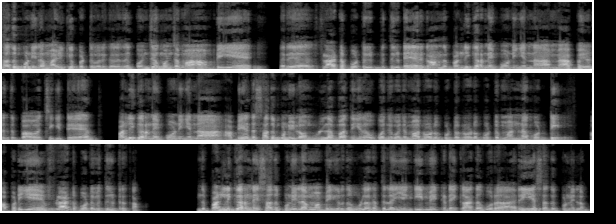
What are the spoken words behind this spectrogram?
சதுப்பு நிலம் அழிக்கப்பட்டு வருகிறது. கொஞ்சம் கொஞ்சமா அப்படியே பிளாட்டை போட்டு வித்துக்கிட்டே இருக்கான். அந்த பள்ளிக்கரணை போனீங்கன்னா மேப்பை எடுத்து வச்சுக்கிட்டு பள்ளிக்கரணை போனீங்கன்னா அப்படியே அந்த சதுப்பு நிலம் உள்ள பாத்தீங்கன்னா கொஞ்சம் கொஞ்சமா ரோடு போட்டு ரோடு போட்டு மண்ணை கொட்டி அப்படியே பிளாட் போட்டு வித்துக்கிட்டு இருக்கான். இந்த பள்ளிக்கரணை சதுப்பு நிலம் அப்படிங்கிறது உலகத்துல எங்கேயுமே கிடைக்காத ஒரு அரிய சதுப்பு நிலம்.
